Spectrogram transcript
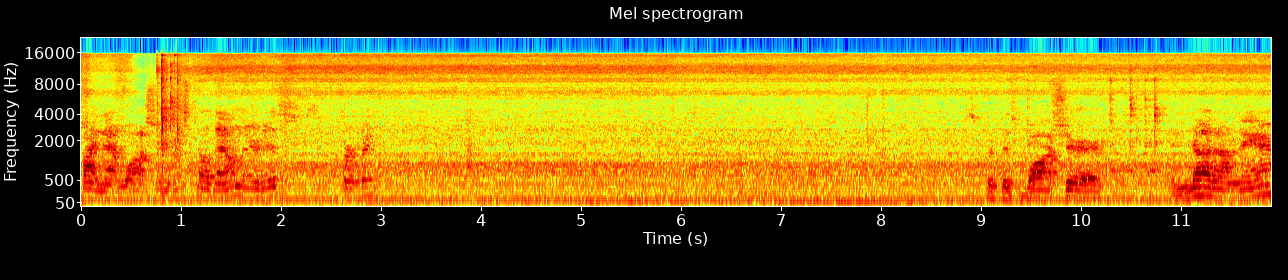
Find that washer just fell down. There it is. Perfect. Just put this washer nut on there.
